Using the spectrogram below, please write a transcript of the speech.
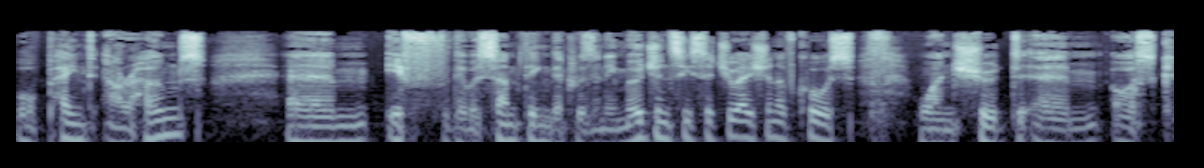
or paint our homes. Um, if there was something that was an emergency situation, of course, one should um, ask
